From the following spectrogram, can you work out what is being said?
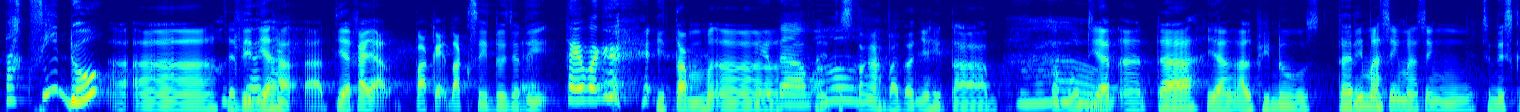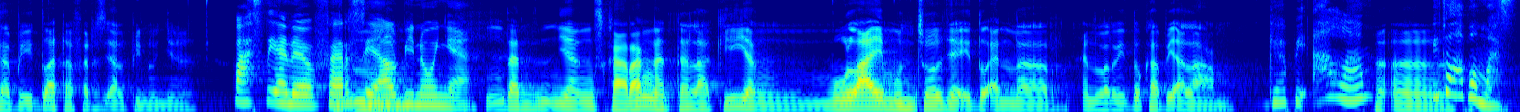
Taksido Uh, uh, Oke, jadi dia dia kayak pakai taksido jadi kayak pakai hitam, eh, Hitam, itu oh. setengah badannya hitam. Wow. Kemudian ada yang albinus. Dari masing-masing jenis gapi itu ada versi albinonya. pasti ada versi albinonya. Dan yang sekarang ada lagi yang mulai muncul yaitu Endler. Endler itu gapi alam. Gapi alam. Heeh. Itu apa, Mas?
